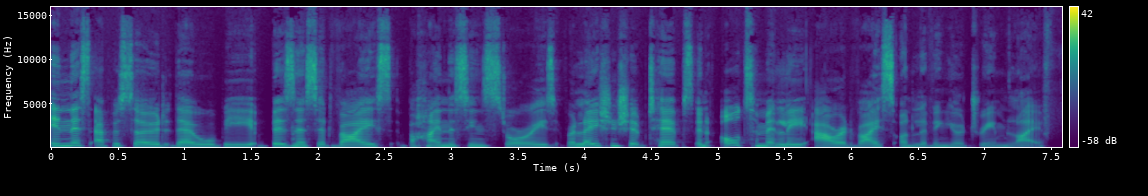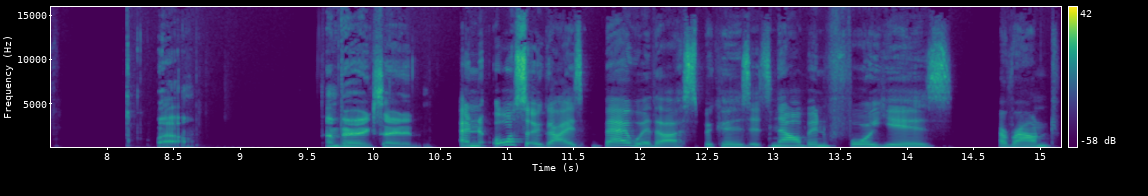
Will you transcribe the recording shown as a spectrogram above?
In this episode, there will be business advice, behind the scenes stories, relationship tips, and ultimately our advice on living your dream life. Wow. I'm very excited. And also, guys, bear with us because it's now been four years, around,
